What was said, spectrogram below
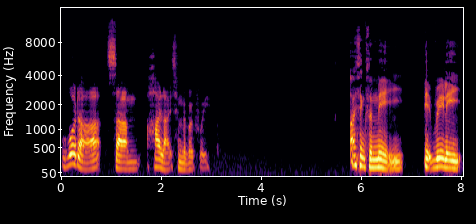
what are some highlights from the book for you? I think for me, it really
